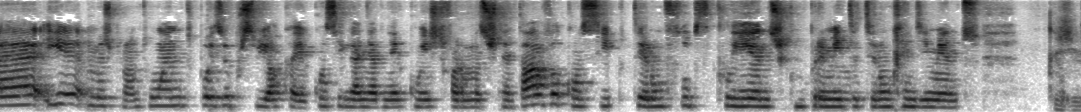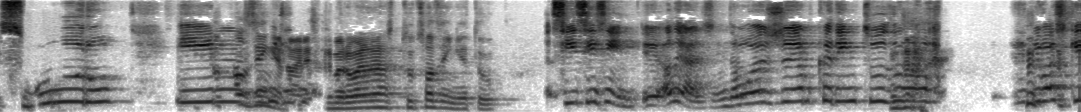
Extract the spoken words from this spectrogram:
Uh, e, mas pronto, um ano depois eu percebi, ok, eu consigo ganhar dinheiro com isto de forma sustentável, consigo ter um fluxo de clientes que me permita ter um rendimento seguro. E, tudo sozinha, não é? Nesse primeiro ano era tudo sozinha, tu. Sim, sim, sim. Aliás, ainda hoje é um bocadinho tudo. Eu acho que,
